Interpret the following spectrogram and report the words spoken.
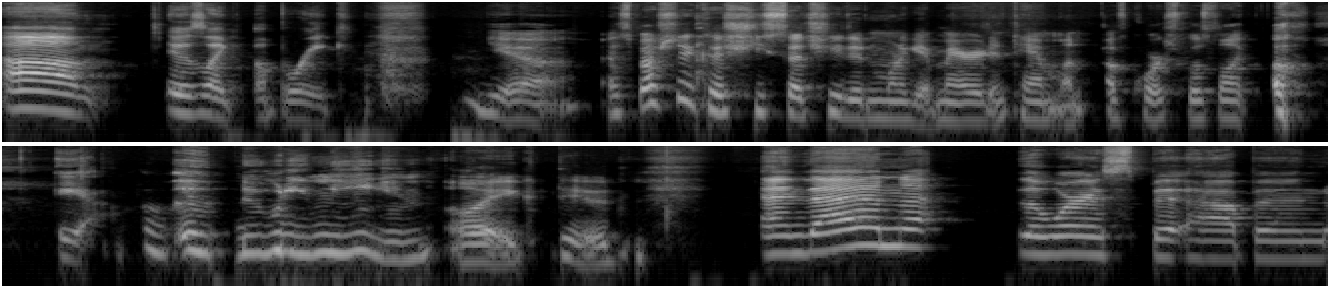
um, it was like a break. Yeah. Especially because she said she didn't want to get married and Tamlin, of course, was like, oh Yeah. Uh, what do you mean? Like, dude. And then the worst bit happened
